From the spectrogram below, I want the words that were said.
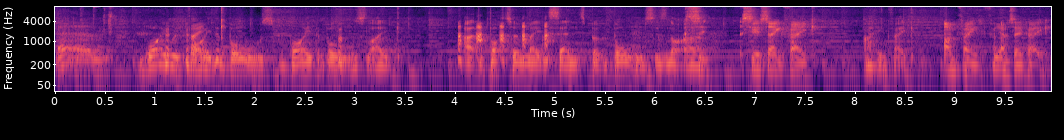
Um, why would why the balls? Why the balls? Like at the bottom makes sense, but balls is not So, a. so you're saying fake? I think fake. I'm fake. I'm saying fake.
